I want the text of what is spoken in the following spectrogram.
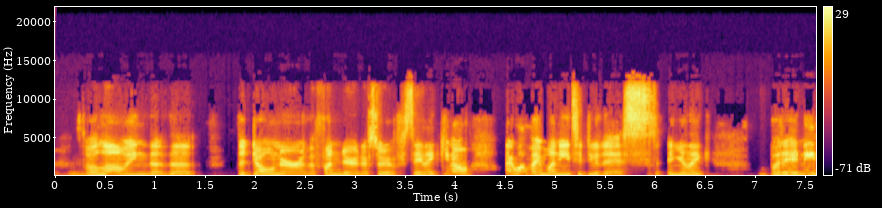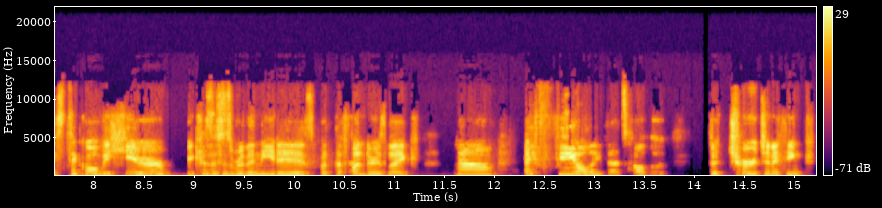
Mm-hmm. So allowing the the the donor, the funder to sort of say like, you know, I want my money to do this. And you're like, but it needs to go over here because this is where the need is. But the funder is like, no, I feel like that's how the the church and I think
